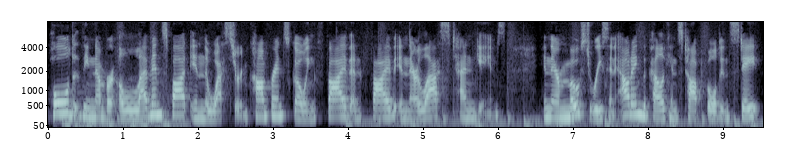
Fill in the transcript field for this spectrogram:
hold the number 11 spot in the Western Conference, going 5 and 5 in their last 10 games. In their most recent outing, the Pelicans topped Golden State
